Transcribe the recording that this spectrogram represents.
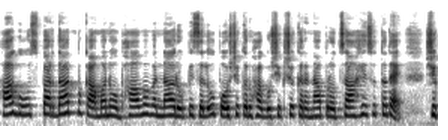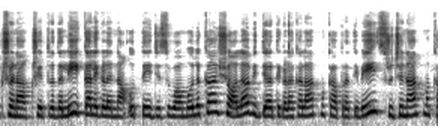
ಹಾಗೂ ಸ್ಪರ್ಧಾತ್ಮಕ ಮನೋಭಾವವನ್ನು ರೂಪಿಸಲು ಪೋಷಕರು ಹಾಗೂ ಶಿಕ್ಷಕರನ್ನು ಪ್ರೋತ್ಸಾಹಿಸುತ್ತದೆ. ಶಿಕ್ಷಣ ಕ್ಷೇತ್ರದಲ್ಲಿ ಕಲೆಗಳನ್ನು ಉತ್ತೇಜಿಸುವ ಮೂಲಕ ಶಾಲಾ ವಿದ್ಯಾರ್ಥಿಗಳ ಕಲಾತ್ಮಕ ಪ್ರತಿಭೆ, ಸೃಜನಾತ್ಮಕ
